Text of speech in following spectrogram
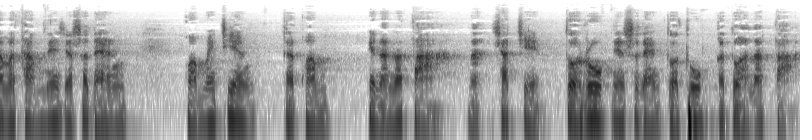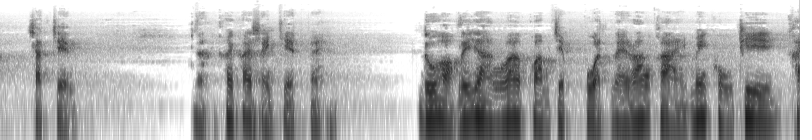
ามธรรมเนี่ยจะแสดงความไม่เที่ยงกับความเป็นอนัตตานะชัดเจน ตัวรูปเนี่ยแสดงตัวทุกข์กับตัวอนัตตาชัดเจนนะค่อย ๆ สังเกตไป ดูออกหรือยังว่าความเจ็บปวดในร่างกายไม่คงที่ใคร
